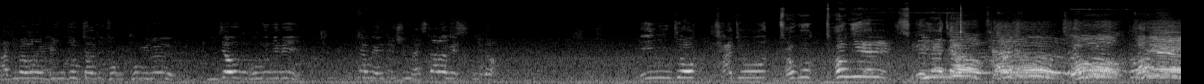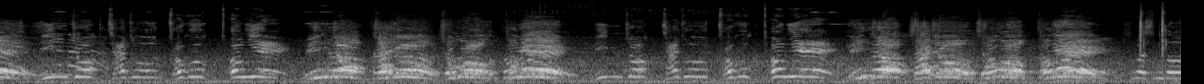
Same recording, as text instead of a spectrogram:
마지막으로 민족 자주 통- 통일을 이자훈 고모님이 인정해 해주시면 다시 따라하겠습니다. 민족 자주 조국 통일. 민족 자주 조국 통일. 민족 자주 조국 통일. 민족 자주 조국 통일. 민족 자주 조국 통일. 민족 자주 조국 통일. 수고하셨습니다.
